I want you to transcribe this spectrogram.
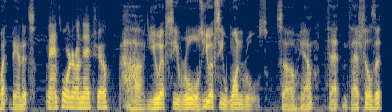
Wet Bandits. Vance Warner on that show. Ah, UFC rules, UFC one rules. So yeah, that that fills it.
